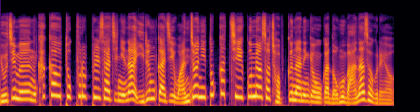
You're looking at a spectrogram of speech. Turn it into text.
요즘은 카카오톡 프로필 사진이나 이름까지 완전히 똑같이 꾸며서 접근하는 경우가 너무 많아서 그래요.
